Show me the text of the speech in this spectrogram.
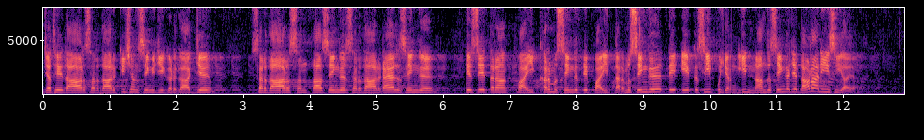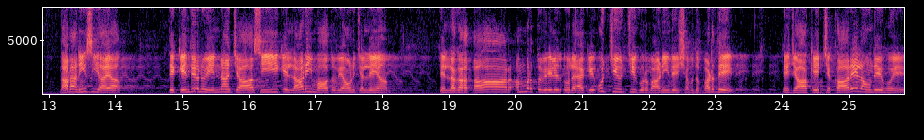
ਜਥੇਦਾਰ ਸਰਦਾਰ ਕਿਸ਼ਨ ਸਿੰਘ ਜੀ ਗੜਗੱਜ, ਸਰਦਾਰ ਸੰਤਾ ਸਿੰਘ, ਸਰਦਾਰ ਟਹਿਲ ਸਿੰਘ, ਇਸੇ ਤਰ੍ਹਾਂ ਭਾਈ ਕਰਮ ਸਿੰਘ ਤੇ ਭਾਈ ਧਰਮ ਸਿੰਘ ਤੇ ਇੱਕ ਸੀ ਭੁਜੰਗੀ ਨੰਦ ਸਿੰਘ ਜੇ ਦਾੜਾ ਨਹੀਂ ਸੀ ਆਇਆ। ਦਾੜਾ ਨਹੀਂ ਸੀ ਆਇਆ ਤੇ ਕਹਿੰਦੇ ਉਹਨੂੰ ਇੰਨਾ ਚਾਹ ਸੀ ਕਿ ਲਾੜੀ ਮੌਤ ਵਿਆਉਣ ਚੱਲੇ ਆ। ਤੇ ਲਗਾਤਾਰ ਅੰਮ੍ਰਿਤ ਵੇਲੇ ਤੋਂ ਲੈ ਕੇ ਉੱਚੀ ਉੱਚੀ ਗੁਰਬਾਣੀ ਦੇ ਸ਼ਬਦ ਪੜ੍ਹਦੇ ਤੇ ਜਾ ਕੇ ਜਕਾਰੇ ਲਾਉਂਦੇ ਹੋਏ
